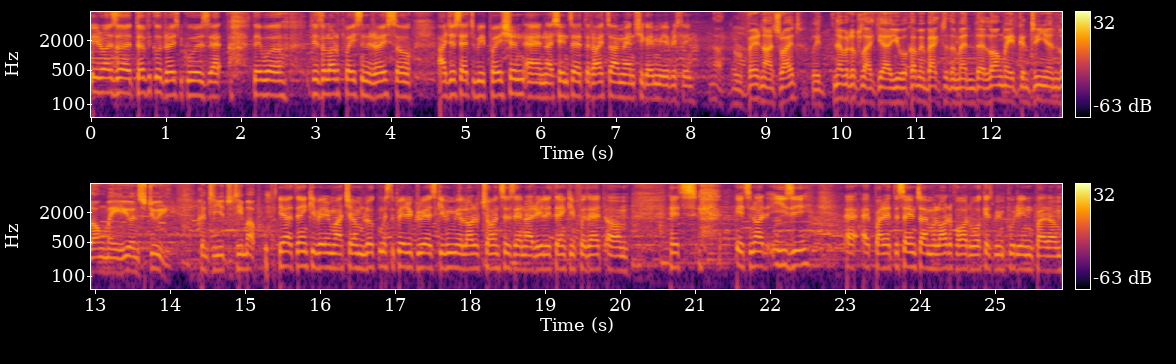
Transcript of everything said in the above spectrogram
it was a difficult race because uh, there were there's a lot of pace in the race, so I just had to be patient and I sent her at the right time and she gave me everything. No, very nice ride. It never looked like yeah, you were coming back to them and uh, long may it continue and long may you and Stewie continue to team up. Yeah, thank you very much. Um, look, Mr. Pettigrew has given me a lot of chances and I really thank him for that. Um, it's, it's not easy, uh, uh, but at the same time a lot of hard work has been put in, but um,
